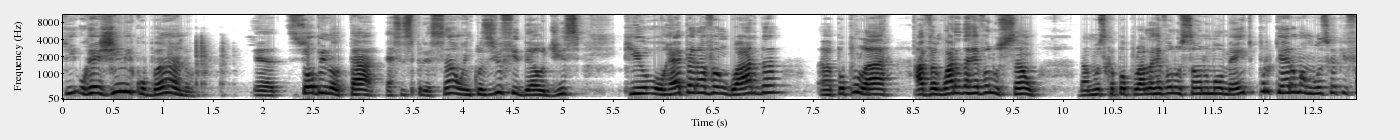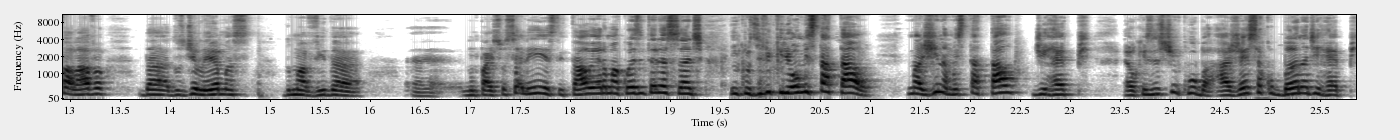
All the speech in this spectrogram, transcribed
que o regime cubano é, soube notar essa expressão, inclusive o Fidel disse que o rap era a vanguarda uh, popular, a vanguarda da revolução, da música popular da revolução no momento, porque era uma música que falava da, dos dilemas de uma vida é, num país socialista e tal, e era uma coisa interessante. Inclusive criou uma estatal. Imagina, uma estatal de rap. É o que existe em Cuba, a Agência Cubana de Rap.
